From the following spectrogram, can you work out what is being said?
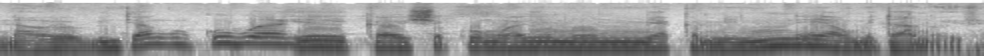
na huyo binti yangu mkubwa yeye kaisha kuwa mwalimu miaka minne au mitano hivi.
